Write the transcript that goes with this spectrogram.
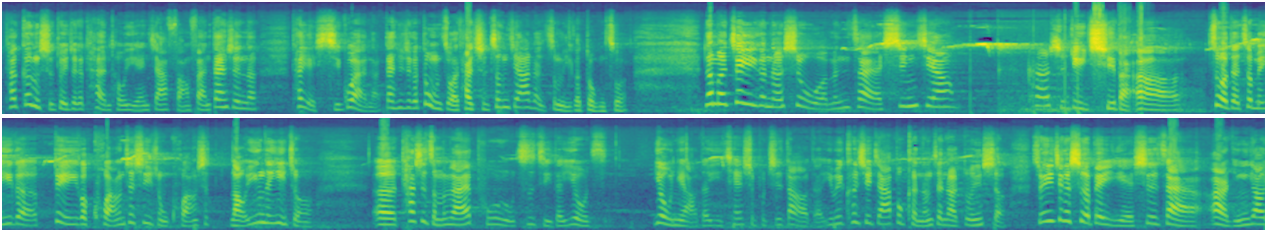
他更是对这个探头严加防范。但是呢，他也习惯了。但是这个动作他是增加了这么一个动作。那么这一个呢，是我们在新疆喀什地区吧啊做的这么一个对一个狂，这是一种狂，是老鹰的一种。呃，它是怎么来哺乳自己的幼子？幼鸟的以前是不知道的，因为科学家不可能在那儿蹲守，所以这个设备也是在二零幺，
